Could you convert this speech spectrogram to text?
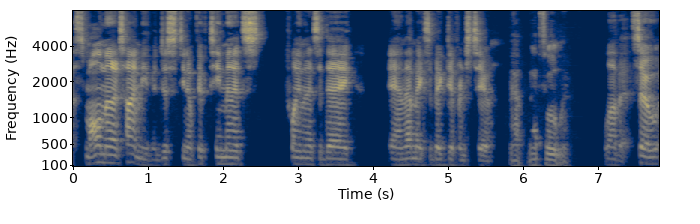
a small amount of time, even just you know, 15 minutes, 20 minutes a day, and that makes a big difference too. Yeah, absolutely. Love it. So,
